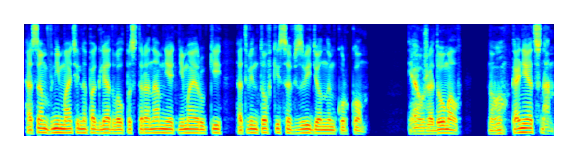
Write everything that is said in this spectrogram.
а сам внимательно поглядывал по сторонам, не отнимая руки от винтовки со взведенным курком. Я уже думал, ну, конец нам.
